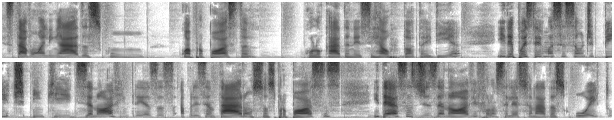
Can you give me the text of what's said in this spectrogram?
estavam alinhadas com, com a proposta colocada nesse Health Idea. E depois teve uma sessão de pitch em que 19 empresas apresentaram suas propostas e dessas 19 foram selecionadas oito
